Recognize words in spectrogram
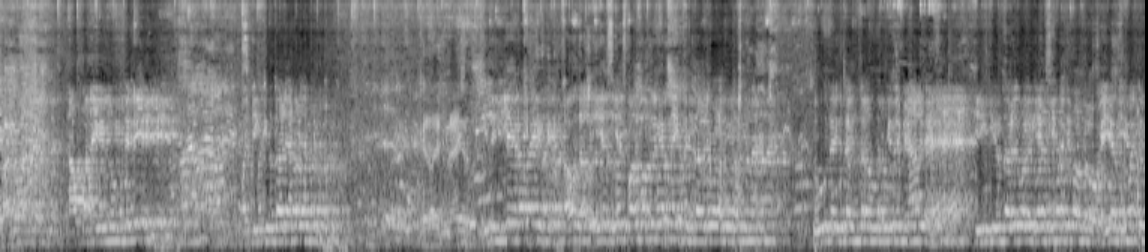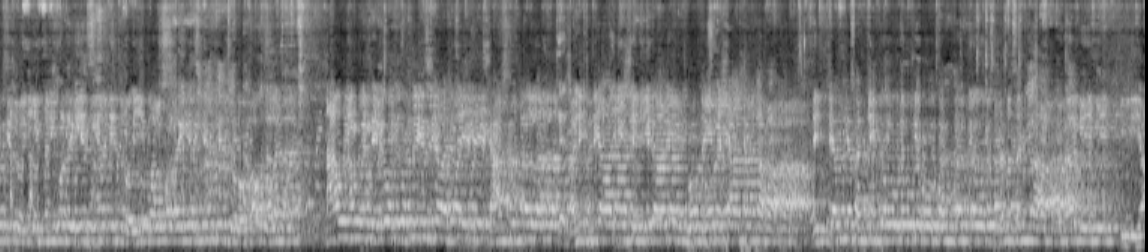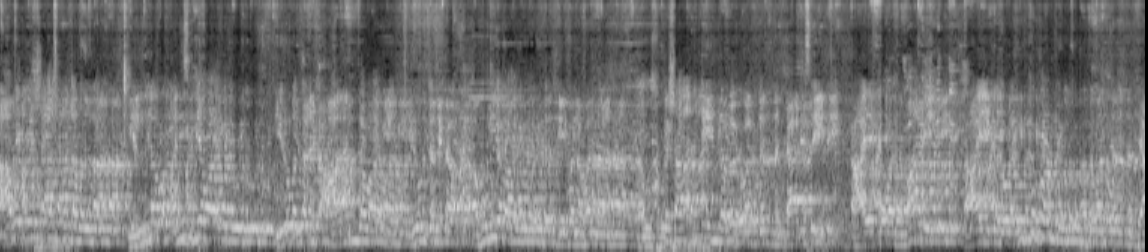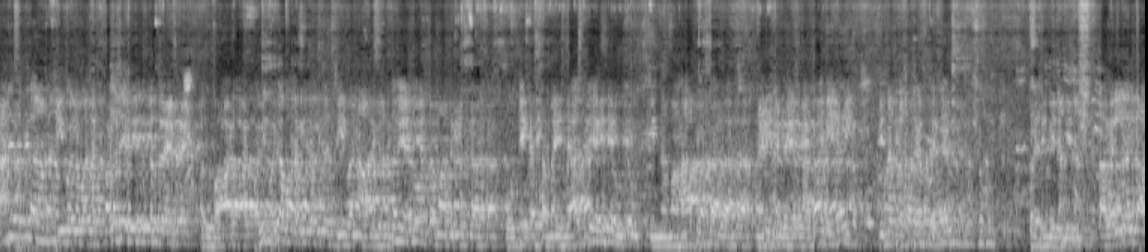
ಭಗವಂತ ನಾವು ಮನೆಗೆ ಎಲ್ಲಿ ಹೋಗ್ತೀವಿ ಮತ್ತೆ ಕಿರ್ದಾಳಿ ಯಾಕಡೆ ಇದು ಇಲ್ಲೇ ಇರಬೇಕು ಹೌದಾ? ಏಸ್ ಸೂರ್ಯ ಚಂದ್ರ ಹುಟ್ಟಿದ ಮ್ಯಾಲೆ ಈ ಕಿರ್ದಾಳಿ ಒಳಗೆ ಏಸ್ ಮಂದಿ ಬಂದ್ರು? ಏಸ್ ಮಂದಿ ಹುಟ್ಟಿದ್ರು ಈ ಮನೆಗೊಳಗೆ ಏಸ್ ಮಂದಿ ಇದ್ರು? ಈ ಹೌದಲ್ಲ ನಾವು ಈ ಗಂಟೆಗೆ ಒಂದು ಶಾಶ್ವತ ಅಲ್ಲ ಭೂಮೈವ ಶಾಶ್ವತಃ. ನಿತ್ಯಂ ಸಂಚಿತೋ ಮೃತ್ಯುವು ಕರ್ತವ್ಯವು ಧರ್ಮ ಸಂಗ್ರಹ ಹಾಗಾಗಿ ಇಲ್ಲಿ ಯಾವುದೂ ಶಾಶ್ವತವಲ್ಲ ಎಲ್ಲವೂ ಅನಿತ್ಯವಾಗಿರುವುದು ಇರುವ ತನಕ ಆನಂದವಾಗಿ ಇರುವ ತನಕ ಅಮೂಲ್ಯವಾಗಿರುವಂತಹ ಜೀವನವನ್ನ ನಾವು ಸುಖಶಾಂತಿಯಿಂದ ಭಗವಂತನನ್ನು ಧ್ಯಾನಿಸಿ ಕಾಯಕವನ್ನು ಮಾಡಿ ಕಾಯಕದೊಳಗೆ ಇಟ್ಟುಕೊಂಡು ಭಗವಂತನನ್ನು ಧ್ಯಾನಿಸುತ್ತಾ ನಮ್ಮ ಜೀವನವನ್ನು ಕಳೆದೇವೆ ಅಂತಂದ್ರೆ ಅದು ಬಹಳ ಪವಿತ್ರವಾಗಿರುವಂತಹ ಜೀವನ ಆಗಿರುತ್ತದೆ ಅನ್ನುವಂತ ಮಾತನಾಡ್ತಾ ಬಹುತೇಕ ಸಮಯ ಜಾಸ್ತಿ ಆಯಿತು ಇನ್ನ ಮಹಾಪ್ರಸಾದ ನಡೀತದೆ ಹಾಗಾಗಿ ಇನ್ನ ಪ್ರಸಾದ ಪ್ರತಿದಿನ ತಾವೆಲ್ಲ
